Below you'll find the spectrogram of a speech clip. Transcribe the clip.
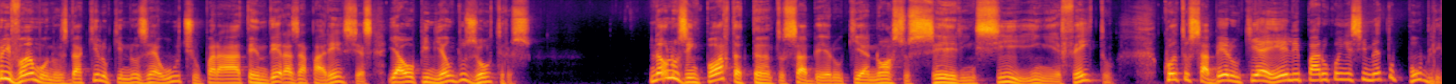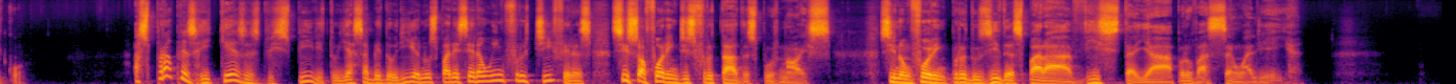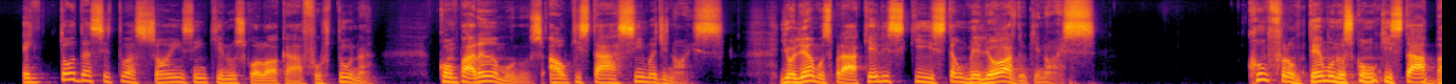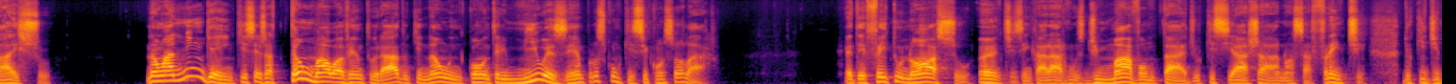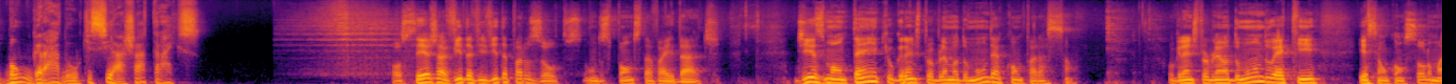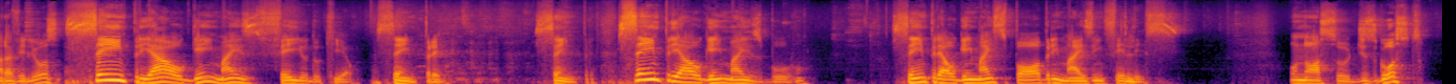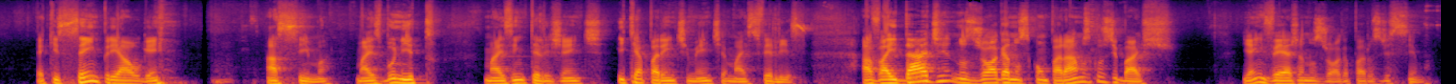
Privamo-nos daquilo que nos é útil para atender às aparências e à opinião dos outros Não nos importa tanto saber o que é nosso ser em si, em efeito, quanto saber o que é ele para o conhecimento público. As próprias riquezas do espírito e a sabedoria nos parecerão infrutíferas se só forem desfrutadas por nós, se não forem produzidas para a vista e a aprovação alheia. Em todas as situações em que nos coloca a fortuna, comparamo-nos ao que está acima de nós e olhamos para aqueles que estão melhor do que nós. Confrontemo-nos com o que está abaixo. Não há ninguém que seja tão mal aventurado que não encontre mil exemplos com que se consolar. É defeito nosso, antes, encararmos de má vontade o que se acha à nossa frente, do que de bom grado o que se acha atrás. Ou seja, a vida vivida para os outros, um dos pontos da vaidade. Diz Montaigne que o grande problema do mundo é a comparação. O grande problema do mundo é que, esse é um consolo maravilhoso, sempre há alguém mais feio do que eu. Sempre. Sempre. Sempre há alguém mais burro. Sempre alguém mais pobre e mais infeliz. O nosso desgosto é que sempre há alguém acima, mais bonito, mais inteligente e que aparentemente é mais feliz. A vaidade nos joga a nos compararmos com os de baixo. E a inveja nos joga para os de cima.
